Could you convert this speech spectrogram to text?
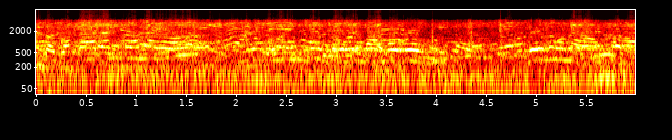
Ano kayo banda to? Bakalan mo ngayon. Bago rin. Doon mo na.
